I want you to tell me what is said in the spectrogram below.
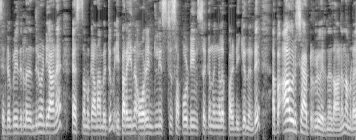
സെറ്റപ്പ് ചെയ്തിട്ടുള്ളത് എന്തിനു വേണ്ടിയാണ്? യെസ് നമുക്ക് കാണാൻ പറ്റും. ഈ പറയുന്ന ഓറിയന്റലിസ്റ്റ് സപ്പോർട്ടീവ്സ് ഒക്കെ നിങ്ങൾ പഠിക്കുന്നുണ്ട്. അപ്പോൾ ആ ഒരു ചാപ്റ്ററിൽ വരുന്നതാണ് നമ്മുടെ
